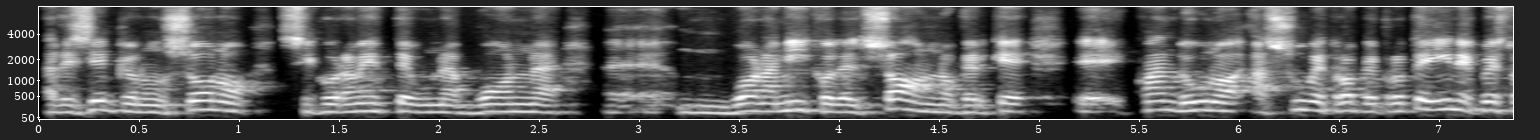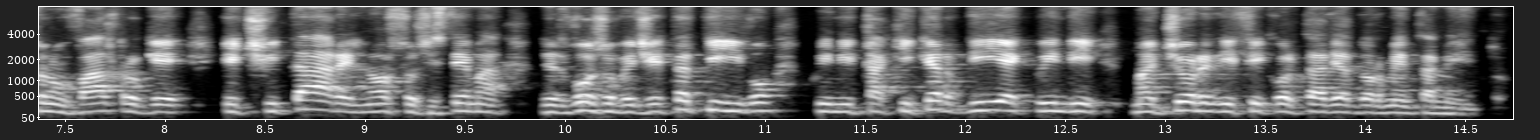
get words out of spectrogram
ad esempio, non sono sicuramente buon, eh, un buon amico del sonno, perché eh, quando uno assume troppe proteine, questo non fa altro che eccitare il nostro sistema nervoso vegetativo, quindi tachicardia e quindi maggiore difficoltà di addormentamento.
